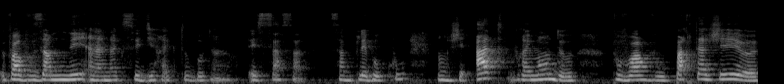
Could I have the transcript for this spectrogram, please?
va vous amener à un accès direct au bonheur. Et ça, ça, ça me plaît beaucoup. Donc j'ai hâte vraiment de pouvoir vous partager euh,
